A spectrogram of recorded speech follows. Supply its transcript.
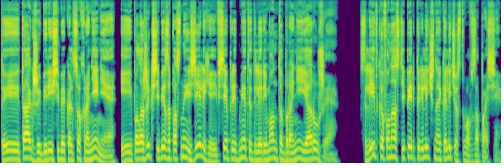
Ты также бери себе кольцо хранения и положи к себе запасные зелья и все предметы для ремонта брони и оружия. Слитков у нас теперь приличное количество в запасе.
